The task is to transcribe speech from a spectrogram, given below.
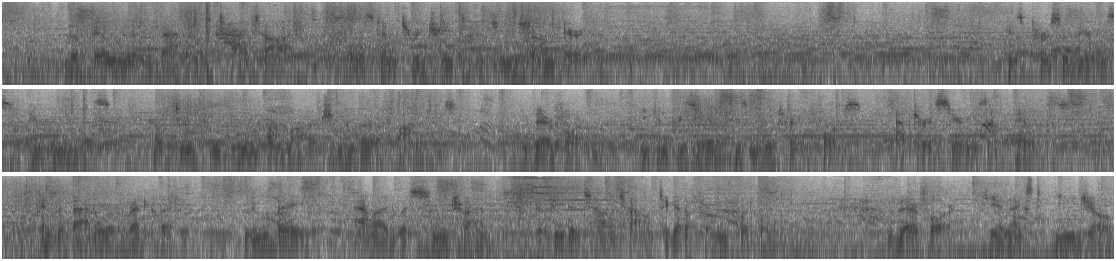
The failure in battle of Cao Cao forced him to retreat to the Jinshan area. His perseverance and meanness helped him convene a large number of followers. Therefore, he can preserve his military force after a series of failures. In the Battle of Red Cliff, Liu Bei, allied with Sun Quan, defeated Cao Cao to get a firm foothold. Therefore, he annexed Yizhou,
